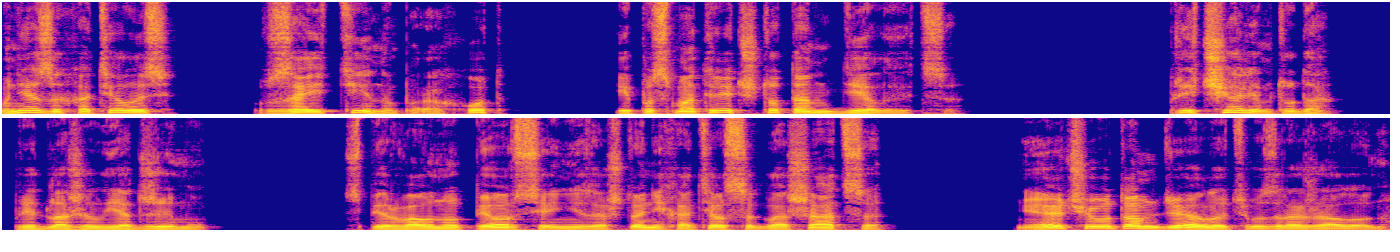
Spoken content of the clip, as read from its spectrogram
Мне захотелось взойти на пароход и посмотреть, что там делается. «Причалим туда», — предложил я Джиму. Сперва он уперся и ни за что не хотел соглашаться. «Нечего там делать», — возражал он.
